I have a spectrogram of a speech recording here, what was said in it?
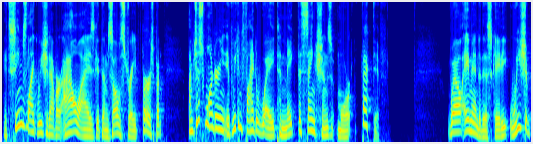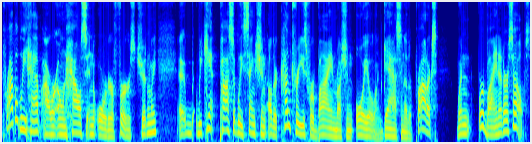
it seems like we should have our allies get themselves straight first, but I'm just wondering if we can find a way to make the sanctions more effective. Well, amen to this, Katie. We should probably have our own house in order first, shouldn't we? Uh, we can't possibly sanction other countries for buying Russian oil and gas and other products when we're buying it ourselves.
